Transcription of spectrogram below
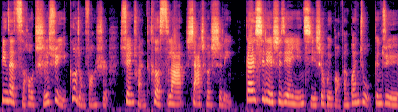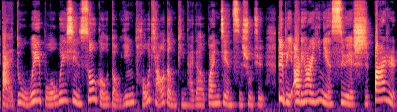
并在此后持续以各种方式宣传特斯拉刹车失灵。该系列事件引起社会广泛关注。根据百度、微博、微信、搜狗、抖音、头条等平台的关键词数据，对比二零二一年四月十八日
